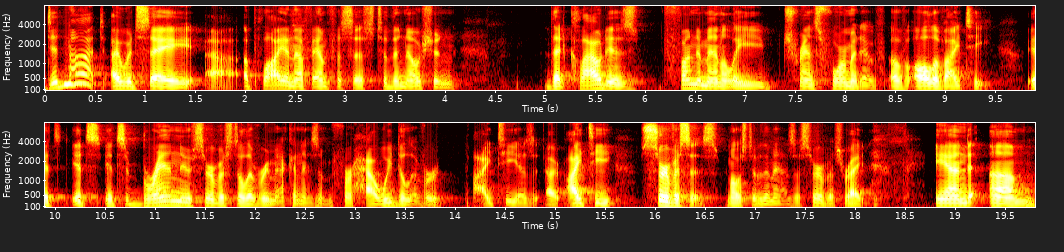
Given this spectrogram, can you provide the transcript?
did not, I would say, uh, apply enough emphasis to the notion that cloud is fundamentally transformative of all of IT. It's, it's, it's a brand new service delivery mechanism for how we deliver IT, as, uh, IT services, most of them as a service, right? And um,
